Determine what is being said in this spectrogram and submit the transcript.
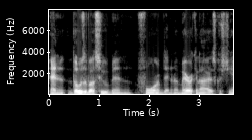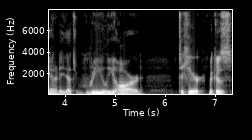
And those of us who've been formed in an Americanized Christianity, that's really hard to hear because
